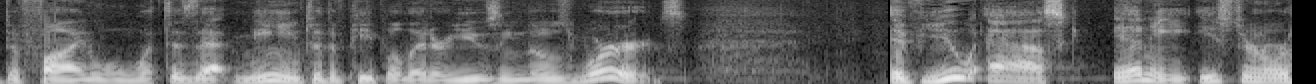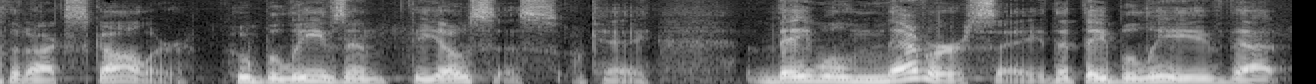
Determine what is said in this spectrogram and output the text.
define well, what does that mean to the people that are using those words? if you ask any Eastern Orthodox scholar who believes in theosis, okay, they will never say that they believe that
